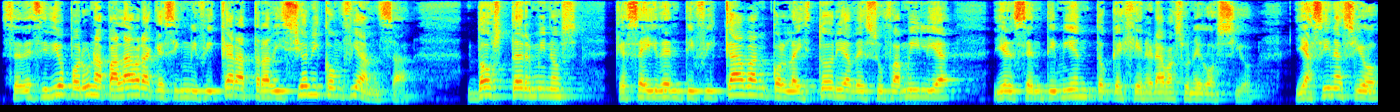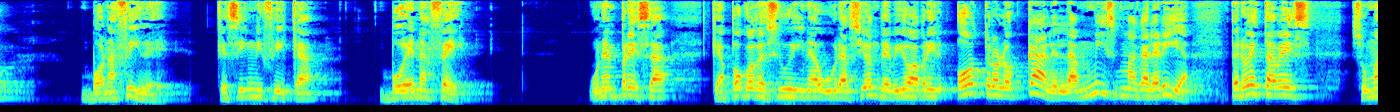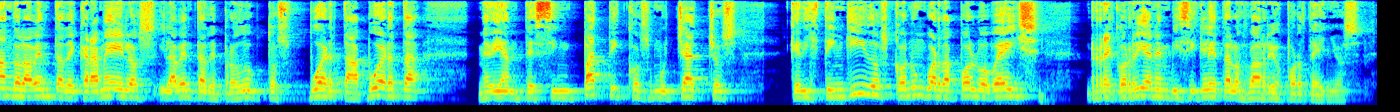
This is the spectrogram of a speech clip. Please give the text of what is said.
se decidió por una palabra que significara tradición y confianza, dos términos que se identificaban con la historia de su familia y el sentimiento que generaba su negocio. Y así nació Bonafide, que significa buena fe. Una empresa que a poco de su inauguración debió abrir otro local en la misma galería, pero esta vez sumando la venta de caramelos y la venta de productos puerta a puerta mediante simpáticos muchachos que distinguidos con un guardapolvo beige recorrían en bicicleta los barrios porteños.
